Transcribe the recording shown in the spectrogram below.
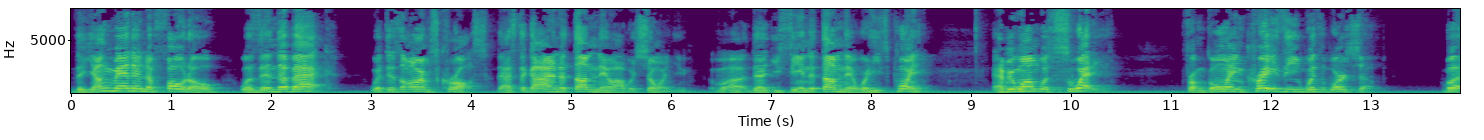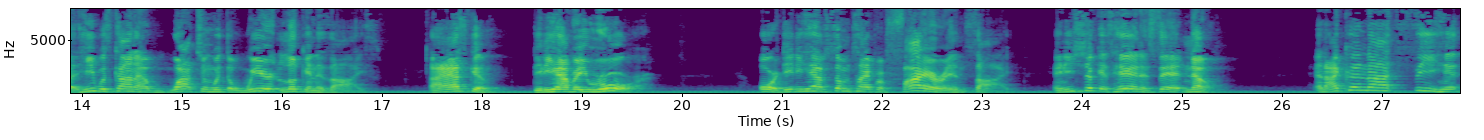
The young man in the photo was in the back with his arms crossed. That's the guy in the thumbnail I was showing you, uh, that you see in the thumbnail where he's pointing. Everyone was sweaty from going crazy with worship, but he was kind of watching with a weird look in his eyes. I asked him, did he have a roar? Or did he have some type of fire inside? And he shook his head and said, no and I could not see him.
